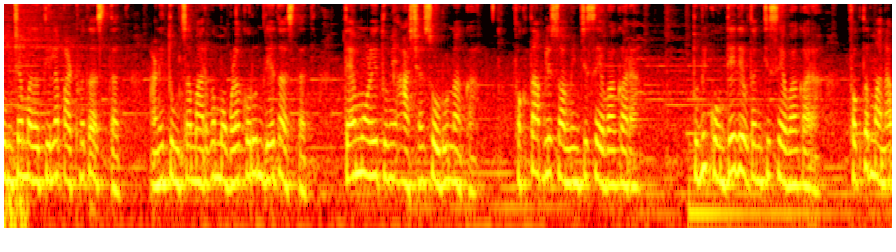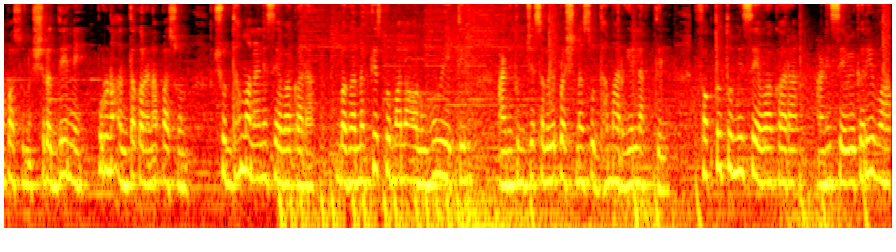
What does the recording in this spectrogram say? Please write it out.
तुमच्या मदतीला पाठवत असतात आणि तुमचा मार्ग मोकळा करून देत असतात. त्यामुळे तुम्ही आशा सोडू नका. फक्त आपली स्वामींची सेवा करा. तुम्ही कोणत्याही देवतांची सेवा करा. फक्त मनापासून श्रद्धेने पूर्ण अंतकरणापासून शुद्ध मनाने सेवा करा. बघा नक्कीच तुम्हाला अनुभव येतील. आणि तुमचे सगळे प्रश्नसुद्धा मार्गी लागतील. फक्त तुम्ही सेवा करा आणि सेवेकरी व्हा.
